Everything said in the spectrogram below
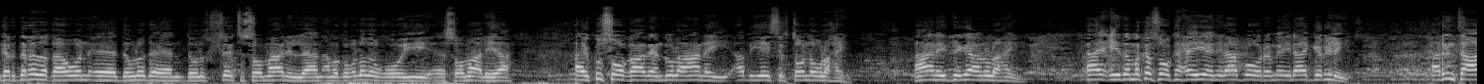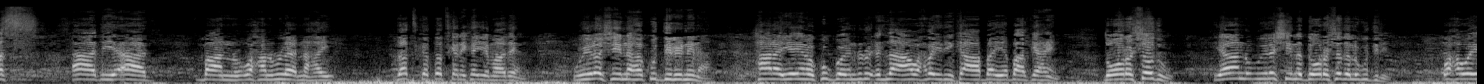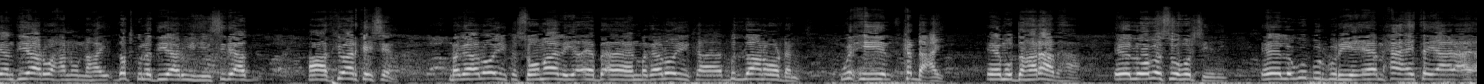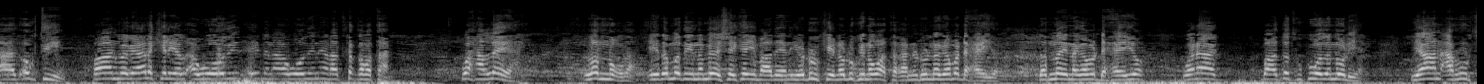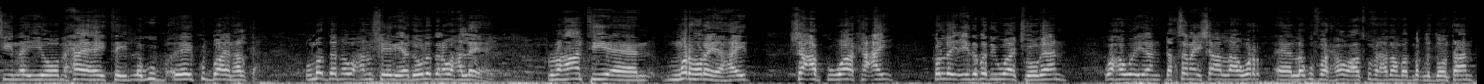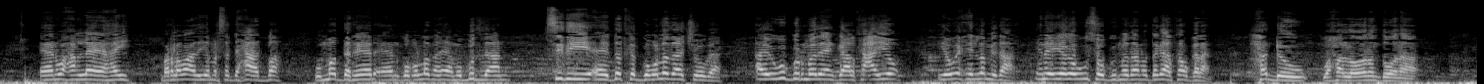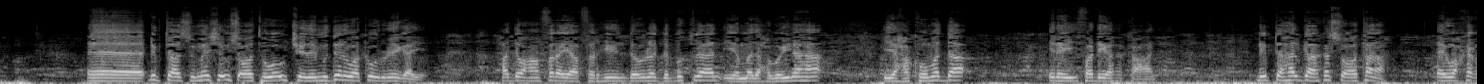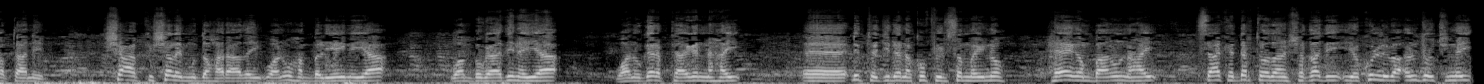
Gardarrada qaawan ee dowladda dowlad ku-sheegta somalilan ama gobollada waqooyi ee soomaaliya ay ku soo qaadeen dhul aanay ab iyo u lahayn aanay degaan u lahayn. Ay ciidamo ka soo kaxeeyeen ilaa boorame ilaa gebiley arrintaas aad iyo aad baan waxaannu leennahay dadka dadkani ka yimaadeen. Wiilashiinna ha ku dilinina. Hana yayna ku goyn dhul cidla aan waxba idinka aabba iyo baalki ahayn. Doorashadu yaan wiilashiinna doorashada lagu dilin. Waxa weeyaan diyaar waxaannu nahay dadkuna diyaar u yihiin. Sidii aad aad ku arkayseen magaalooyinka soomaaliya ee magaalooyinka buntland oo dhan wixii ka dhacay ee mudaharaad ahaa ee looga soo hor jeeday ee lagu burburiyey ee maxaa haytay aad og tihiin aan magaalo keliya awoodin aydan awoodin inaad ka qabataan. Waxaan leeyahay la noqda ciidamadiinna meeshay ka yimaadeen iyo dhulkiinna dhulkiinna waa taqaanin dhul nagama dhexeeyo dadnay nagama dhexeeyo wanaag baa dadku ku wada nool yahay. Yaan carruurtiinna iyo maxay ahaytay lagu ay ku baayan halka. Ummaddanna waxaan u sheegayaa dawladdana waxaan leeyahay run ahaantii mar horay ahayd shacabku waa kacay kollay ciidamadii waa joogaan waxa weeyaan dhaqsana insha allah war lagu farxo oo aad ku farxdaan baad maqli doontaan. Waxaan leeyahay mar labaad iyo mar saddexaadba ummadda reer gobolladan ama puntland sidii dadka gobolladaa jooga ay ugu gurmadeen gaalkacyo iyo wixii la mid ah inay iyaga ugu soo gurmadaan oo dagaalka u galaan. Hadhow waxaa la odhan doonaa dhibtaasu meeshay u socoto waa u jeeday muddona waa ka warwareegaaye hadda waxaan farayaa farriin dawladda puntland iyo madaxweynaha iyo xukuumadda inay fadhiga ka kacaan. Dhibta halgaa ka socotana ay wax ka qabtaaniin shacabkii shalay mudaharaaday waan u hambalyaynayaa waan bogaadinayaa waannu garab taagannahay dhibta jidhana ku fiirsan mayno heegan baan u nahay. Saaka dartoodaan shaqadii iyo kulliba aanu joojinnay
